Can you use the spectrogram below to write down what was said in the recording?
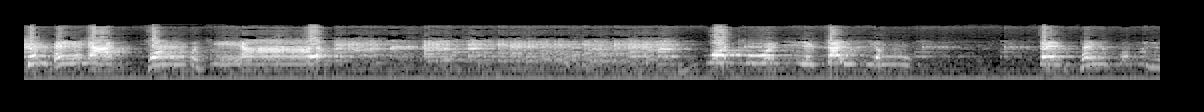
生辰宴放不起呀！我祝你染星在春风院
